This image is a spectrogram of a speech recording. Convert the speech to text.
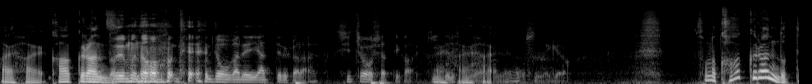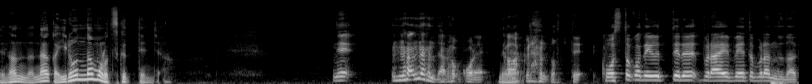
はいはい。カークランド。ズームの 動画でやってるから。視聴者っていうか聞いてる人には分かんないかもしれないけど、そのカークランドってなんだ？なんかいろんなもの作ってんじゃん。ね。何なんだろうこれ、ね。カークランドって。コストコで売ってるプライベートブランドだ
